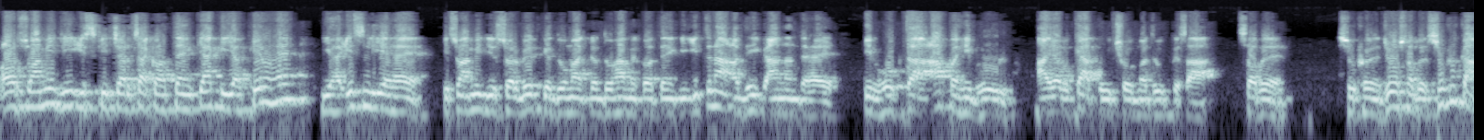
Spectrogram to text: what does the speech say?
और स्वामी जी इसकी चर्चा कहते हैं, क्या कि यह क्यों है? यह इसलिए है कि स्वामी जी स्वर्वेद के दोहा दोहा में कहते हैं कि इतना अधिक आनंद है कि भोक्ता आप ही भूल। आय क्या पूछो मधु के साथ सब सुख, जो सब सुख का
